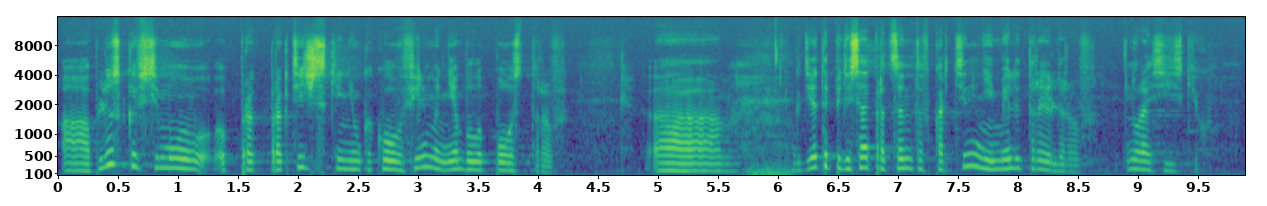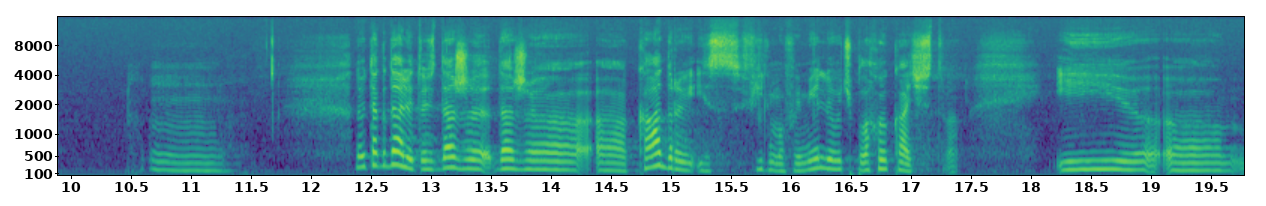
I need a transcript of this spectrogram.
А плюс ко всему, практически ни у какого фильма не было постеров. А, где-то 50% картин не имели трейлеров, ну, российских. Ну и так далее. То есть даже, даже а, кадры из фильмов имели очень плохое качество. И э,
